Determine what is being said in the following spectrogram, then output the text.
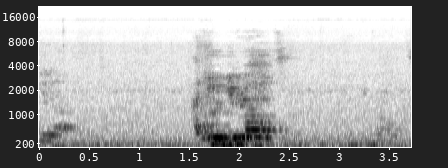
you know. And you will be right. You will be right.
